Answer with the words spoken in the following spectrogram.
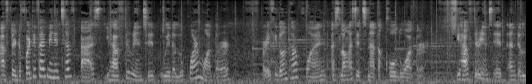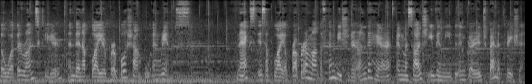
After the 45 minutes have passed, you have to rinse it with a lukewarm water or if you don't have one, as long as it's not a cold water. You have to rinse it until the water runs clear and then apply your purple shampoo and rinse. Next is apply a proper amount of conditioner on the hair and massage evenly to encourage penetration.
